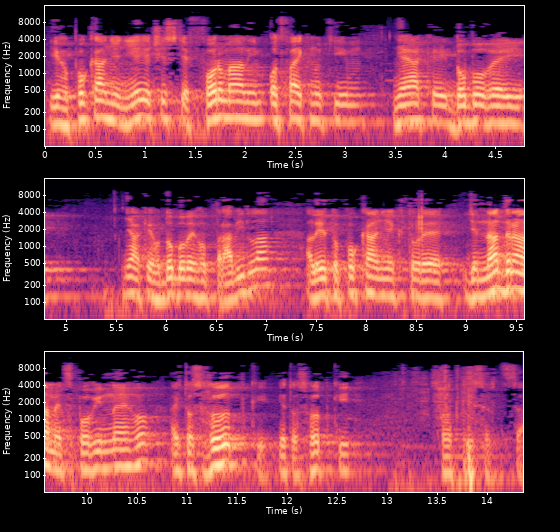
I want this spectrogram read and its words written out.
Jeho pokánie nie je čiste formálnym odfajknutím nejakej dobovej, nejakého dobového pravidla, ale je to pokánie, ktoré ide nad rámec povinného a je to z hĺbky, je to z hĺbky, z hĺbky srdca.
